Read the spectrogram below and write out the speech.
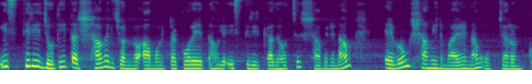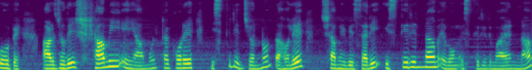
স্ত্রী যদি তার স্বামীর জন্য আমলটা করে, তাহলে স্ত্রীর কাজ হচ্ছে স্বামীর নাম এবং স্বামীর মায়ের নাম উচ্চারণ করবে। আর যদি স্বামী এই আমলটা করে স্ত্রীর জন্য, তাহলে স্বামী বেচারি স্ত্রীর নাম এবং স্ত্রীর মায়ের নাম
